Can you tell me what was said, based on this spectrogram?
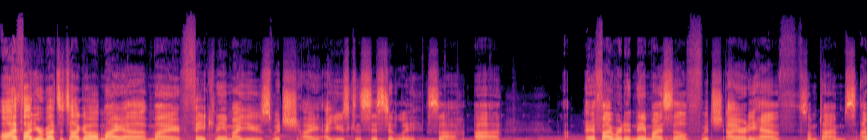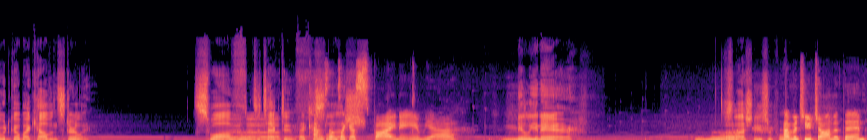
Oh, I thought you were about to talk about my uh, my fake name I use, which I, I use consistently. So, uh, if I were to name myself, which I already have sometimes, I would go by Calvin Sterling. Suave Ooh, detective. That kind of sounds like a spy name, yeah. millionaire Ooh. slash news reporter. How about you, Jonathan?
